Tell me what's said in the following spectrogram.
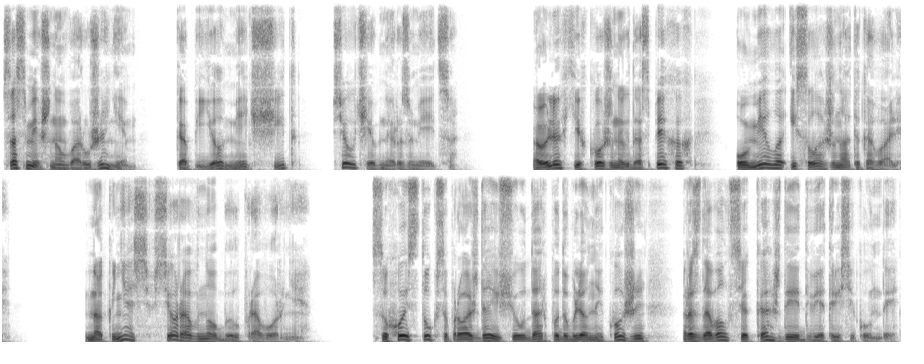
со смешанным вооружением, копье, меч, щит, все учебное, разумеется. В легких кожаных доспехах умело и слаженно атаковали. Но князь все равно был проворнее. Сухой стук, сопровождающий удар по дубленной коже, раздавался каждые 2-3 секунды.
